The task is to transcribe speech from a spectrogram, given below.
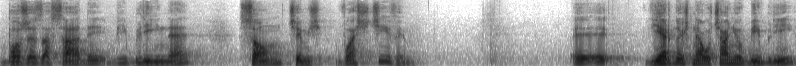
Boże zasady biblijne są czymś właściwym. E, e, wierność nauczaniu Biblii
